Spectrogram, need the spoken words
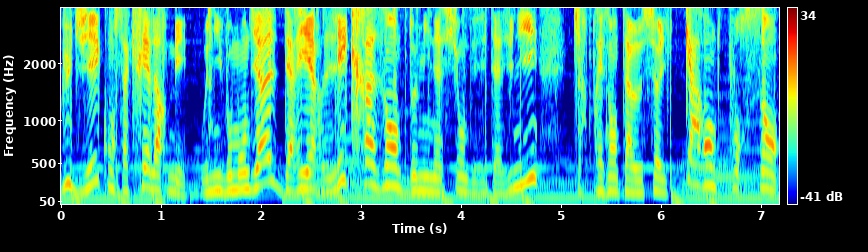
budget consacré à l'armée. Au niveau mondial, derrière l'écrasante domination des États-Unis, qui représente à eux seuls 40%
